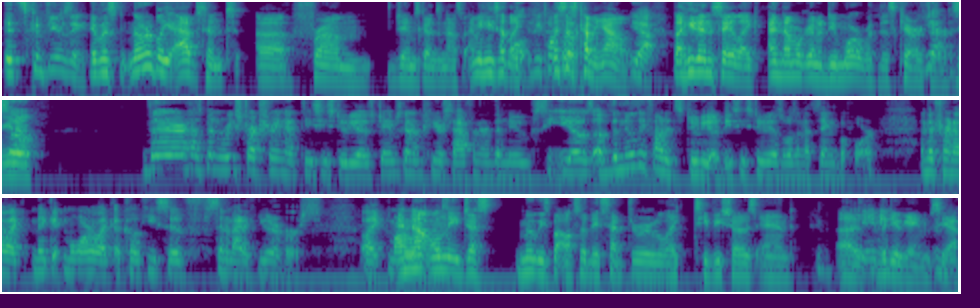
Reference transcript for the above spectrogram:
it's confusing. It was notably absent uh, from James Gunn's announcement. I mean, he said like Well, he this is coming out, yeah, but he didn't say like, and then we're gonna do more with this character. yeah. So you know? there has been restructuring at DC Studios. James Gunn and Peter Safran are the new CEOs of the newly founded studio. DC Studios wasn't a thing before, and they're trying to like make it more like a cohesive cinematic universe. Like Marvel and not has. only just movies, but also they said through like TV shows and uh, video games. Mhm. Yeah.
